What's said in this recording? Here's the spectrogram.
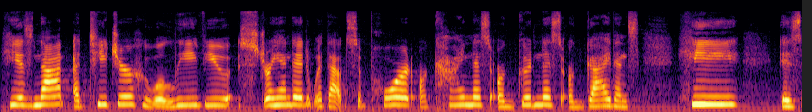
He is not a teacher who will leave you stranded without support or kindness or goodness or guidance. He is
